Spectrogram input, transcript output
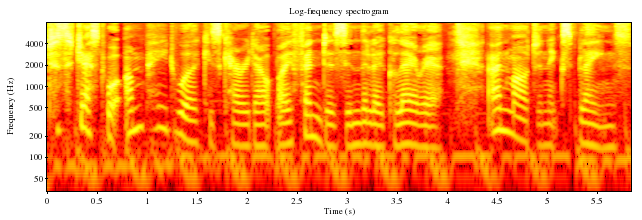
to suggest what unpaid work is carried out by offenders in the local area. Anne Marden explains.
